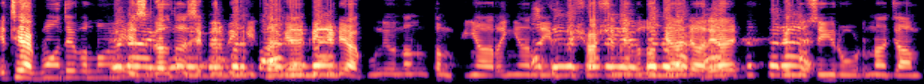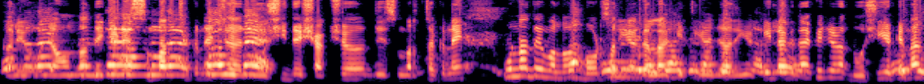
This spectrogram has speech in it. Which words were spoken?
ਇੱਥੇ ਆਗੂਆਂ ਦੇ ਵੱਲੋਂ ਵੀ ਇਸ ਗੱਲ ਦਾ ਜ਼ਿਕਰ ਵੀ ਕੀਤਾ ਗਿਆ ਕਿ ਜਿਹੜੇ ਆਗੂ ਨੇ ਉਹਨਾਂ ਨੂੰ ਧਮਕੀਆਂ ਆ ਰਹੀਆਂ ਨੇ ਪ੍ਰਸ਼ਾਸਨ ਦੇ ਵੱਲੋਂ ਕਿਹਾ ਜਾ ਰਿਹਾ ਹੈ ਕਿ ਤੁਸੀਂ ਰੋਡ ਨਾ ਜਾਮ ਕਰਿਓ ਜਾਂ ਉਹਨਾਂ ਦੇ ਜਿਹੜੇ ਸਮਰਥਕ ਨੇ ਦੋਸ਼ੀ ਦੇ ਸ਼ਖਸ ਦੇ ਸਮਰਥਕ ਨੇ ਉਹਨਾਂ ਦੇ ਵੱਲੋਂ ਬਹੁਤ ਸਾਰੀਆਂ ਗੱਲਾਂ ਕੀਤੀਆਂ ਜਾ ਰਹੀਆਂ। ਕੀ ਲੱਗਦਾ ਕਿ ਜਿਹੜਾ ਦੋਸ਼ੀ ਹੈ ਕਿੰਨਾ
